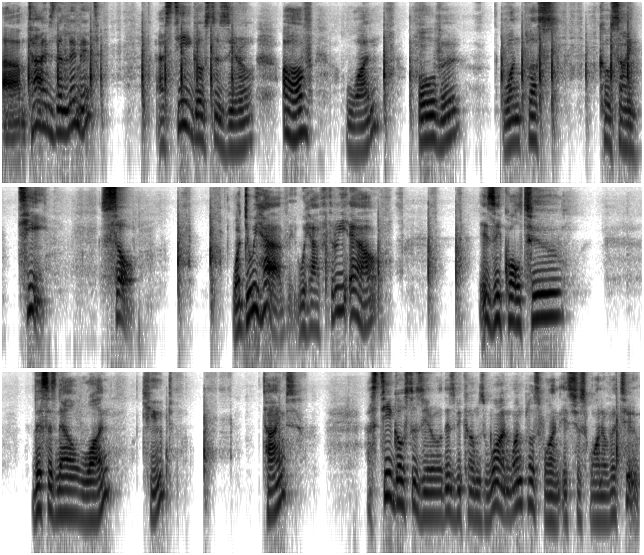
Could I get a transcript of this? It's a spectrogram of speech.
um, times the limit as t goes to 0 of 1 over 1 plus cosine t. So, what do we have? We have 3L is equal to, this is now 1 cubed times. As t goes to 0, this becomes 1. 1 plus 1, it's just 1 over 2.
